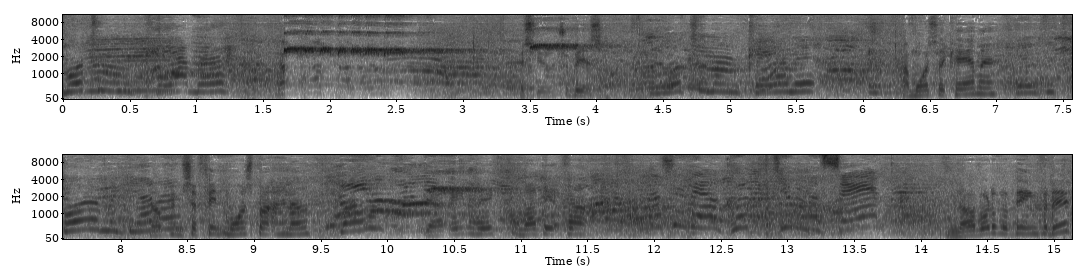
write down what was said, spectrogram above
Mor tog nogle kager med. Hvad siger du, Tobias? Mor tog nogle kager med. Har mor taget kage med? Ja, det tror jeg, men de er Nå, kan vi så finde mor og spørge hernede? Jeg aner ikke. Hun var derfra. Og så vil jeg købe til mig selv. Nå, hvor har du fået penge for det?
